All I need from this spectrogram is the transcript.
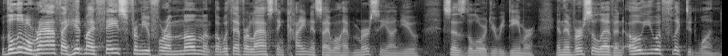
With a little wrath I hid my face from you for a moment, but with everlasting kindness I will have mercy on you, says the Lord your Redeemer. And then verse 11 O you afflicted one,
